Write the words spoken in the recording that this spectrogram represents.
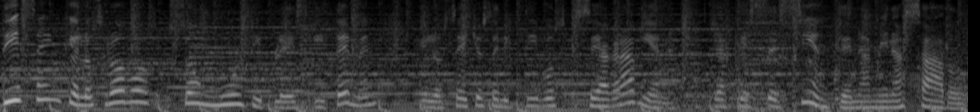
Dicen que los robos son múltiples y temen que los hechos delictivos se agravien, ya que se sienten amenazados.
